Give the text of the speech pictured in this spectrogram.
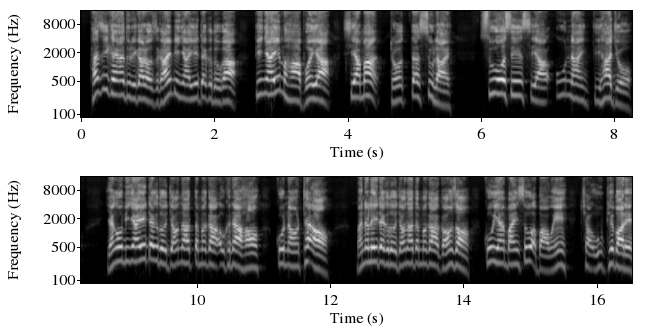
။ဖမ်းဆီးခံရသူတွေကတော့စကိုင်းပညာရေးတက္ကသိုလ်ကပညာရေးမဟာဘွဲ့ရဆီယာမဒေါ်သက်စုလိုင်စူအိုစင်းဆရာဦးနိုင်တီဟကျော်ရန်ကုန်ပညာရေးတက္ကသိုလ်ကျောင်းသားသမဂ္ဂဥက္ကဋ္ဌဟောင်းကိုနောင်ထက်အောင်မန္တလေးတက္ကသိုလ်ကျောင်းသားသမဂ္ဂခေါင်းဆောင် ကိုရန်ပိုင်စိုးအပါဝင်6ဦးဖြစ်ပါတယ်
